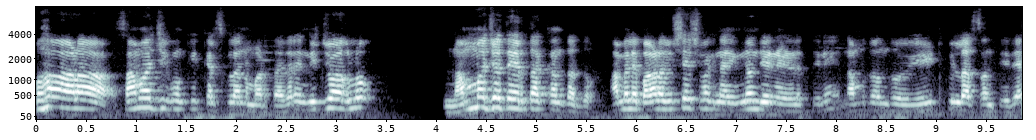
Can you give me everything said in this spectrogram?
ಬಹಳ ಸಾಮಾಜಿಕಮುಖಿ ಕೆಲಸಗಳನ್ನು ಮಾಡ್ತಾ ಇದ್ದಾರೆ ನಿಜವಾಗ್ಲೂ ನಮ್ಮ ಜೊತೆ ಇರ್ತಕ್ಕಂಥದ್ದು. ಆಮೇಲೆ ಬಹಳ ವಿಶೇಷವಾಗಿ ನಾನು ಇನ್ನೊಂದು ಏನು ಹೇಳ್ತೀನಿ ನಮ್ಮದೊಂದು ಏಟ್ ಪಿಲ್ಲರ್ಸ್ ಅಂತ ಇದೆ.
